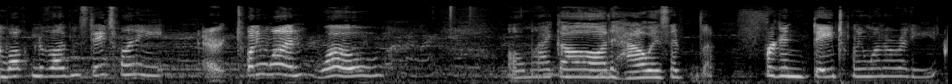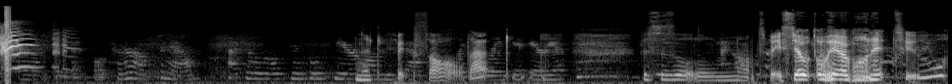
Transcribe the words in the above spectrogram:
And welcome to Vlogmas Day 20, er, 21. Whoa. Oh my god, how is it friggin' day 21 already? I'll turn her off for now. The fix all that. This is a little not spaced out the way I want it to,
